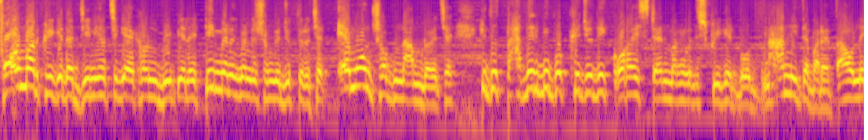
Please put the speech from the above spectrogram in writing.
ফর্মার ক্রিকেটার যিনি হচ্ছে কি এখন বিপিএল এর টিম ম্যানেজমেন্টের সঙ্গে যুক্ত রয়েছেন, এমন সব নাম রয়েছে। কিন্তু তাদের বিপক্ষে যদি কড়া স্ট্যান্ড বাংলাদেশ ক্রিকেট বোর্ড না নিতে পারে, তাহলে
